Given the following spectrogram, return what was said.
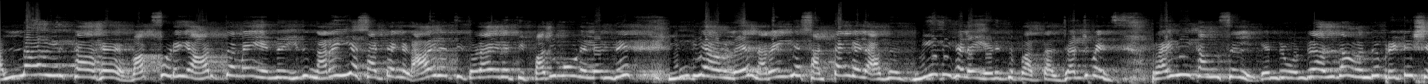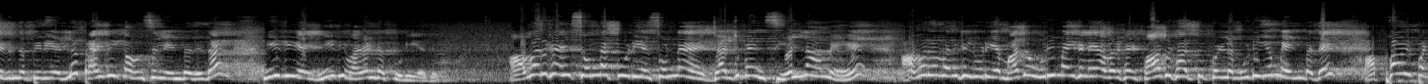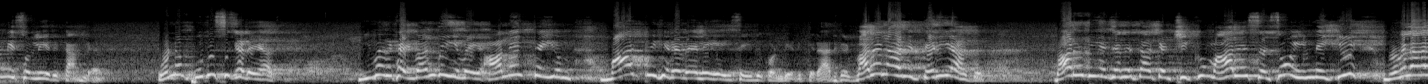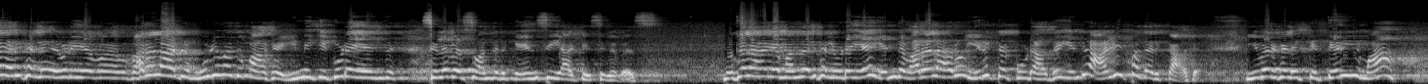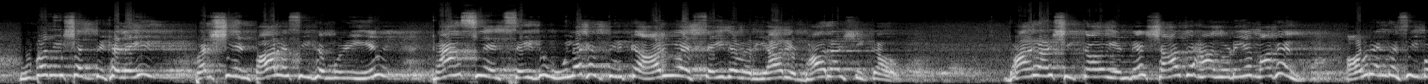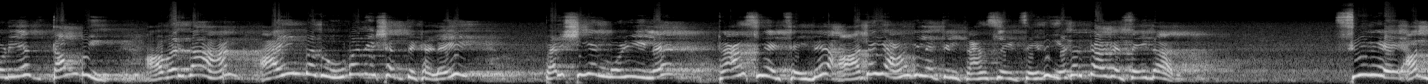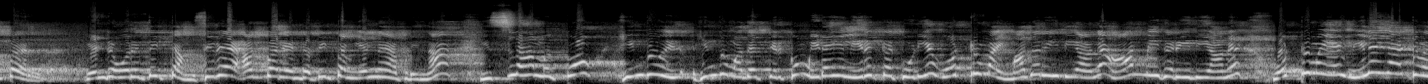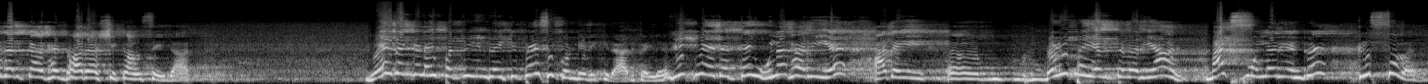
அல்லாவிற்காக வக்குடைய அர்த்தமே என்ன? இது நிறைய சட்டங்கள். ஆயிரத்தி தொள்ளாயிரத்தி பதிமூணுலேருந்து இந்தியாவில் நிறைய சட்டங்கள் அது நீதிகளை எடுத்து பார்த்தால் ஜட்ஜ்மெண்ட்ஸ் பிரைவி கவுன்சில் என்று ஒன்று. அதுதான் வந்து பிரிட்டிஷ் இருந்த பீரியடில் பிரைவி கவுன்சில் என்பது தான் நீதியை நீதி வழங்கக்கூடியது. அவர்கள் சொன்னக்கூடிய சொன்ன ஜட்மெண்ட்ஸ் எல்லாமே அவரவர்களுடைய மத உரிமைகளை அவர்கள் பாதுகாத்து கொள்ள முடியும் என்பதை அப்பால் பண்ணி சொல்லியிருக்காங்க. ஒன்றும் புதுசு கிடையாது. இவர்கள் வந்து இவை அனைத்தையும் மாற்றுகிற வேலையை செய்து கொண்டிருக்கிறார்கள். வரலாறு தெரியாது. பாரதிய ஜனதா கட்சிக்கும் ஆர்எஸ்எஸும் இன்னைக்கு முகலாயர்களுடைய வ- வரலாறு முழுவதுமாக இன்னைக்கு கூட சிலபஸ் வந்திருக்கு என்சிஆர்டி சிலபஸ் முகலாய மன்னர்களுடைய எந்த வரலாறும் இருக்கக்கூடாது என்று அழிப்பதற்காக. இவர்களுக்கு தெரியுமா? உபனிஷத்துகளை பர்ஷியன் பாரசீக மொழியில் டிரான்ஸ்லேட் செய்து உலகத்திற்கு அறிய செய்தவர் யாரு? தாரா ஷிகாவ் தாரா ஷிகாவ் என்ற ஷாஜஹானுடைய மகன் அவுரங்கசீபுடைய தம்பி. அவர்தான் ஐம்பது உபனிஷத்துகளை பர்ஷியன் மொழியில டிரான்ஸ்லேட் செய்து அதை ஆங்கிலத்தில் டிரான்ஸ்லேட் செய்து எதற்காக செய்தார்? சிரே அக்பர் என்ற ஒரு திட்டம். சிரே அக்பர் என்ற திட்டம் என்ன அப்படின்னா இஸ்லாமுக்கும் ஹிந்து ஹிந்து மதத்திற்கும் இடையில் இருக்கக்கூடிய ஒற்றுமை மத ரீதியான ஆன்மீக ரீதியான ஒற்றுமையை நிலைநாட்டுவதற்காக தாரா ஷிகாவ் செய்தார் வேதங்களை பற்றி இன்றைக்கு பேசிக் கொண்டிருக்கிறார்கள். ரிக்வேதத்தை உலக அறிய அதை மொழிபெயர்த்தவர் யார்? மேக்ஸ் முல்லர் என்ற கிறிஸ்தவர்.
